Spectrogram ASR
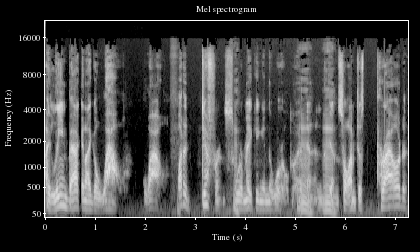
I lean back and I go, wow, wow, what a difference mm. we're making in the world. Mm. And, mm. and so I'm just proud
